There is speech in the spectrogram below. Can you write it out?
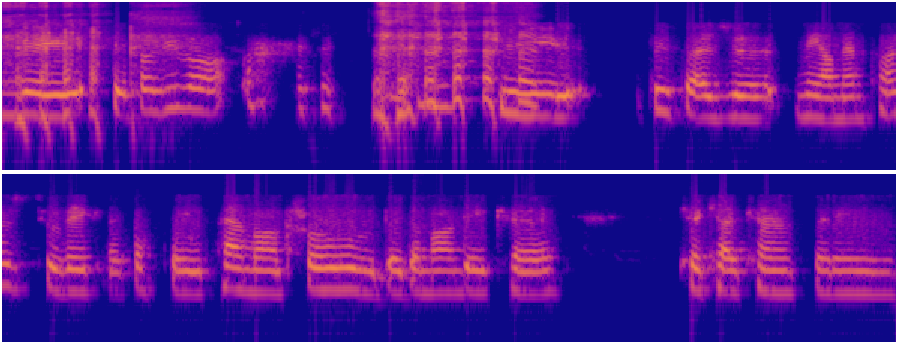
mais c'est pas vivant. Puis, c'est ça, je, mais en même temps, je trouvais que ça c'est tellement trop de demander que, que quelqu'un serait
